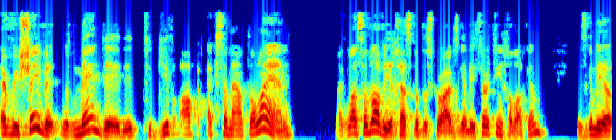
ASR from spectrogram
every Shevet was mandated to give up X amount of land. Like Lasalavi, Yecheskel describes, it's going to be 13 halakim. It's going to be a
